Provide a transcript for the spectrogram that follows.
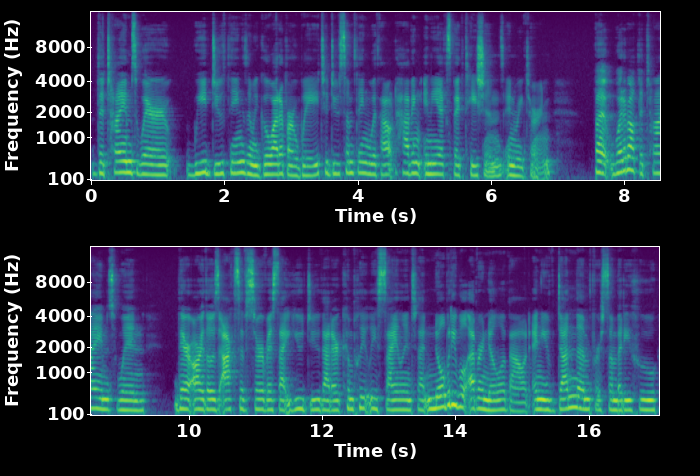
the times where we do things and we go out of our way to do something without having any expectations in return. But what about the times when there are those acts of service that you do that are completely silent that nobody will ever know about and you've done them for somebody who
